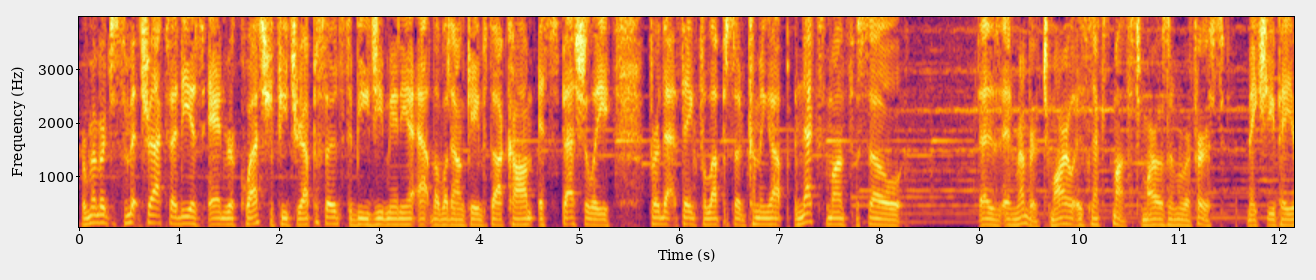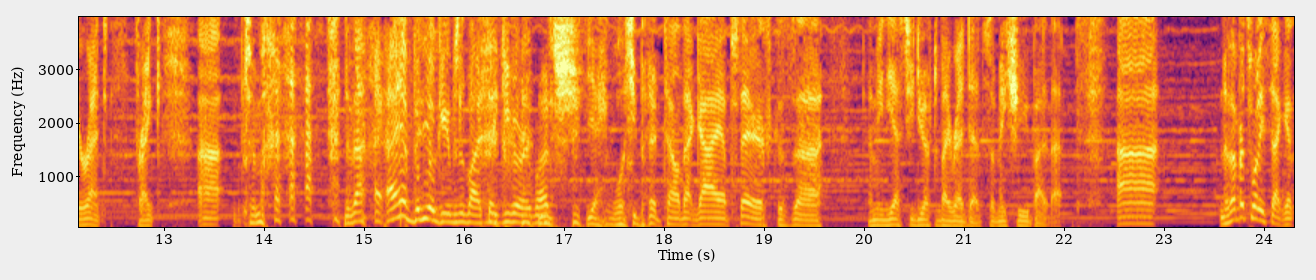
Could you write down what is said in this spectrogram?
Remember to submit tracks, ideas, and requests for future episodes to BGMania at LevelDownGames.com, especially for that thankful episode coming up next month. So, as and remember, tomorrow is next month. Tomorrow's November 1st. Make sure you pay your rent, Frank. Uh, tom- November. I I have video games in mind. Thank you very much. Yeah, well, you better tell that guy upstairs because, uh, I mean, yes, you do have to buy Red Dead, so make sure you buy that. Uh, November 22nd,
